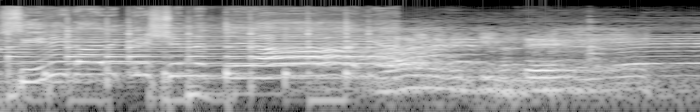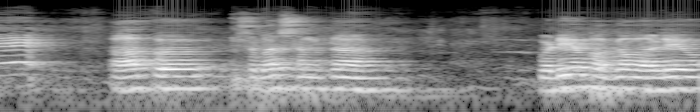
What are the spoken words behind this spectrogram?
ਸ੍ਰੀ ਹਰ ਕ੍ਰਿਸ਼ਨ ਤੇ ਆਇਆ। ਵਾਹਿਗੁਰੂ ਜੀ ਕੀ ਫਤਿਹ। ਆਪ ਸਭਾ ਸੰਗਤਾਂ ਵੱਡੇ ਭਾਗਾਂ ਵਾਲੇ ਹੋ,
